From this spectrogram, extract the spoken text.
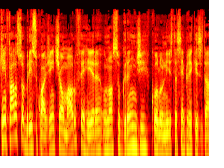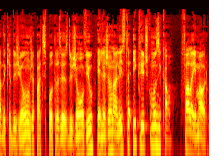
Quem fala sobre isso com a gente é o Mauro Ferreira, o nosso grande colunista sempre requisitado aqui do G1, já participou outras vezes do G1, ouviu? Ele é jornalista e crítico musical. Fala aí, Mauro.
